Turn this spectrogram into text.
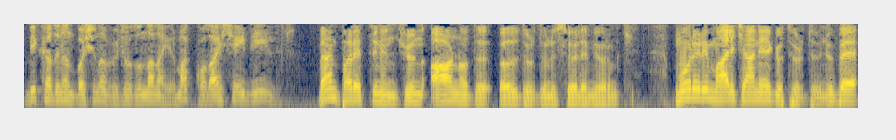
Bir kadının başını vücudundan ayırmak kolay şey değildir. Ben Paretti'nin June Arnold'u öldürdüğünü söylemiyorum ki. Morer'i malikaneye götürdüğünü ve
